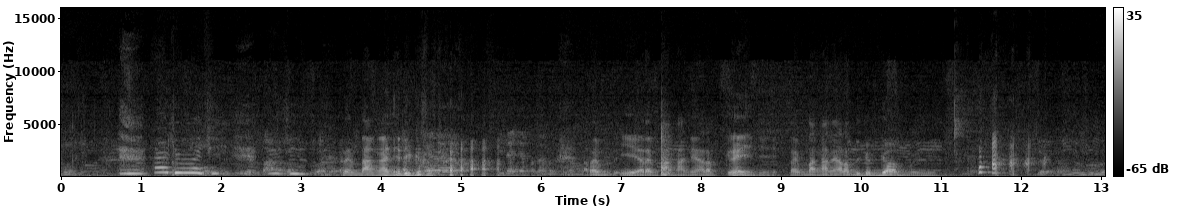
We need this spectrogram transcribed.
pun. Aduh. Berdua. Rem tangannya digenggam. Setidaknya pernah rem iya rem tangannya harap kayaknya rem tangannya harap digenggam ini. Jangan nggak mundur.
